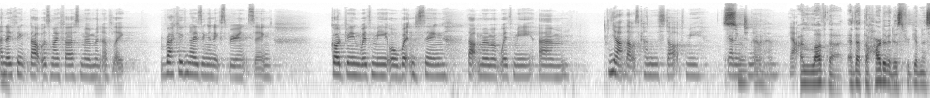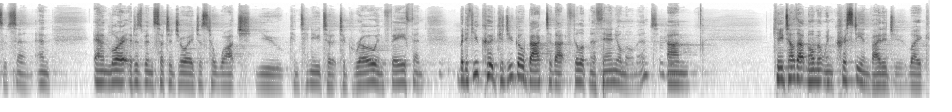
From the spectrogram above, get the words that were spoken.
And I think that was my first moment of like recognizing and experiencing God being with me or witnessing that moment with me. Um, yeah, that was kind of the start of me getting So to know good. Him. Yeah. I love that. And that the heart of it is forgiveness of sin. And and Laura, it has been such a joy just to watch you continue to, to grow in faith. And but if you could, could you go back to that Philip Nathanael moment? Um, can you tell that moment when Christy invited you? Like,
